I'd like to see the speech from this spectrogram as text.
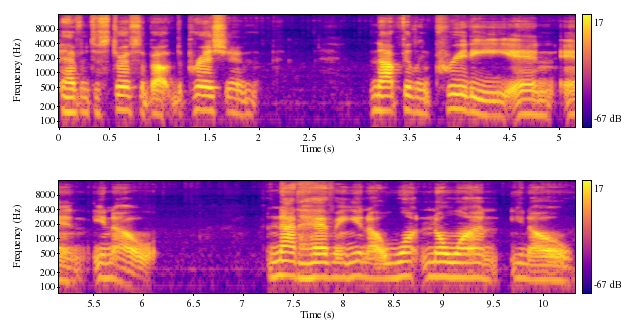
Having to stress about depression, not feeling pretty and and you know not having, you know, want no one, you know,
